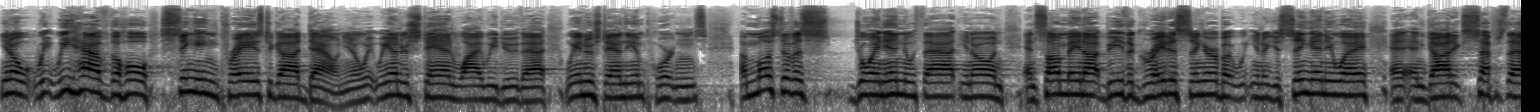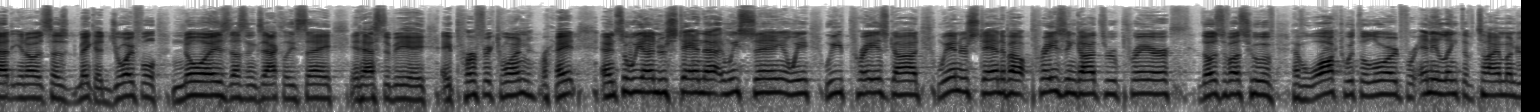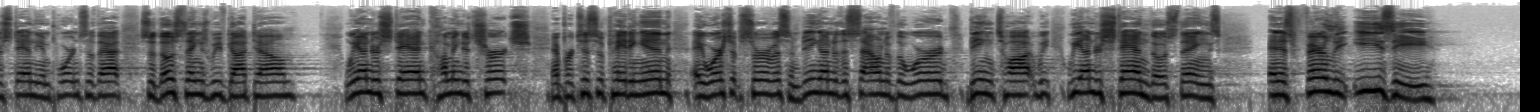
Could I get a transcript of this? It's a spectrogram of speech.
You know, we, we have the whole singing praise to God down. You know, we, we understand why we do that. We understand the importance. Uh, most of us join in with that, you know, and, and some may not be the greatest singer, but, you know, you sing anyway, and, and God accepts that. You know, it says make a joyful noise, doesn't exactly say it has to be a, a perfect one, right? And so we understand that, and we sing and we, we praise God. We understand about praising God through prayer. Those of us who have, have walked with the Lord for any length of time understand the importance of that. So those things we've got down. We understand coming to church and participating in a worship service and being under the sound of the word, being taught. We, we understand those things, and it's fairly easy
